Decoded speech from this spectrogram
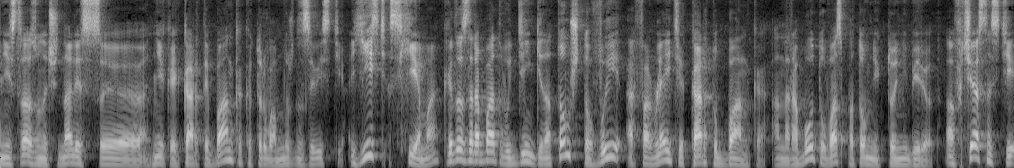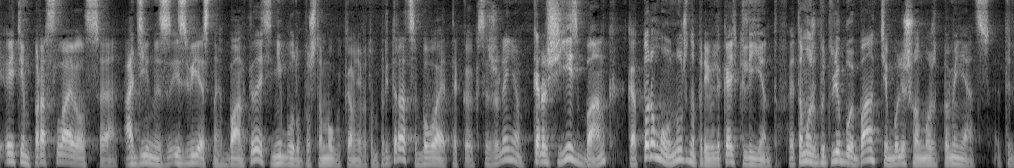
не сразу начинали с э, некой карты банка, которую вам нужно завести. Есть схема, когда зарабатывают деньги на том, что вы оформляете карту банка, а на работу вас потом никто не берет. А в частности, этим прославился один из известных банков. Давайте не буду, потому что могут ко мне потом придраться. Бывает такое, к сожалению. Короче, есть банк, которому нужно привлекать клиентов. Это может быть любой банк, тем более, что он может поменяться. Это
